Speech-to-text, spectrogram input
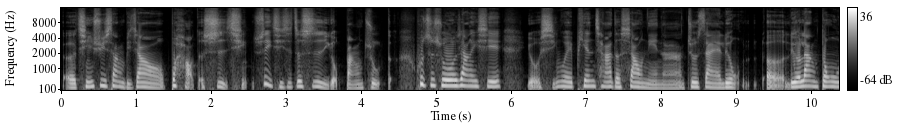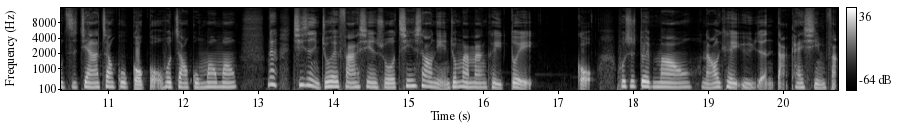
呃情绪上比较不好的事情。所以其实这是有帮助的，或者说让一些有行为偏差的少年啊，就在流呃流浪动物之家照顾狗狗或照顾猫猫。那其实你就会发现说，青少年就慢慢可以对。狗或是对猫，然后可以与人打开心房，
